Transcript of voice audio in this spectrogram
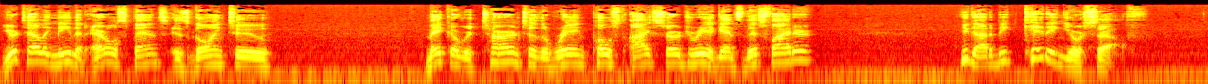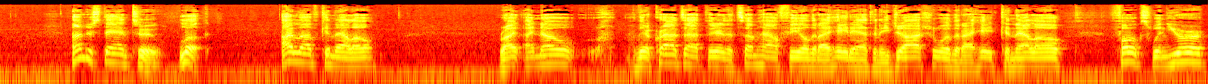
You're telling me that Errol Spence is going to make a return to the ring post eye surgery against this fighter? You got to be kidding yourself. Understand, too. Look, I love Canelo, right? I know there are crowds out there that somehow feel that I hate Anthony Joshua, that I hate Canelo. Folks, when you're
